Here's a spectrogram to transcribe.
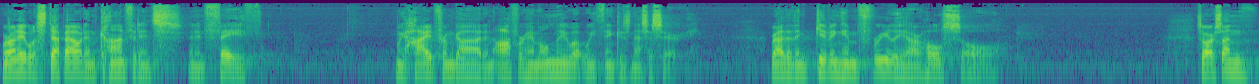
We're unable to step out in confidence and in faith. We hide from God and offer Him only what we think is necessary, rather than giving Him freely our whole soul. So, our son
